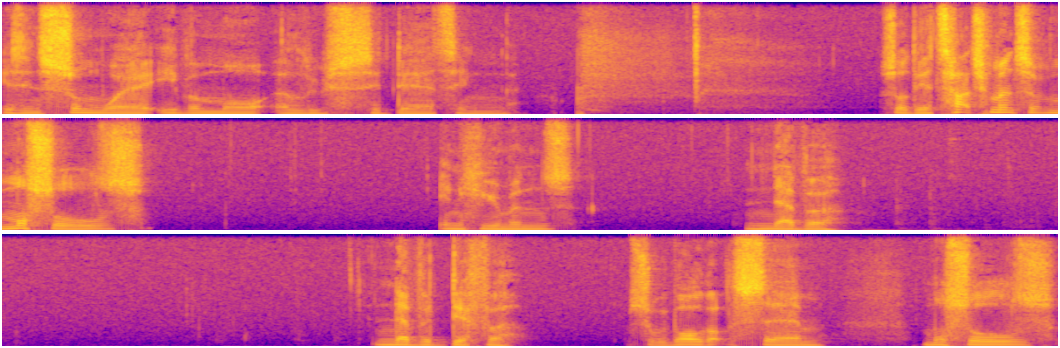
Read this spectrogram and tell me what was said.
is in some way even more elucidating. So the attachments of muscles in humans never never differ. So we've all got the same muscles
